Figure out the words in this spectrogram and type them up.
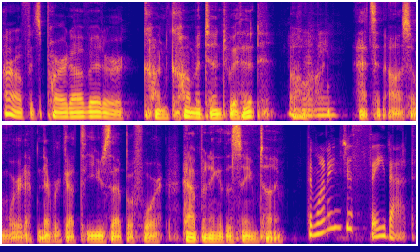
I don't know if it's part of it or concomitant with it. does oh, that mean? that's an awesome word. I've never got to use that before, happening at the same time. Then why don't you just say that?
